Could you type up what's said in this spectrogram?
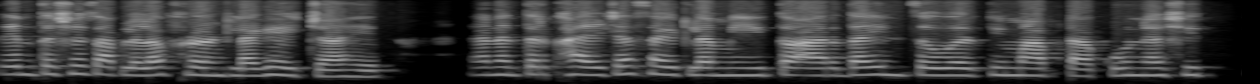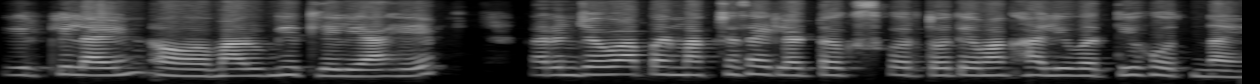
सेम तसेच आपल्याला फ्रंटला घ्यायचे आहेत. त्यानंतर खालच्या साईडला मी इथं अर्धा इंच वरती माप टाकून अशी तिरकी लाईन मारून घेतलेली आहे. कारण जेव्हा आपण मागच्या साईडला टक्स करतो तेव्हा खाली वरती होत नाही.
